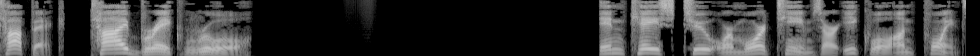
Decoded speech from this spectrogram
Topic: Tie break rule. In case two or more teams are equal on points,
